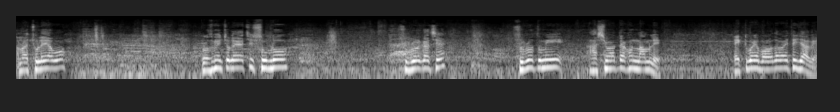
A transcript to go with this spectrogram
আমরা চলে যাব। প্রথমেই চলে যাচ্ছি শুভ্র। শুভ্রর কাছে। শুভ্র, তুমি হাসিমাতে এখন নামলে। একটু পরে বড়দা বাড়িতে যাবে।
